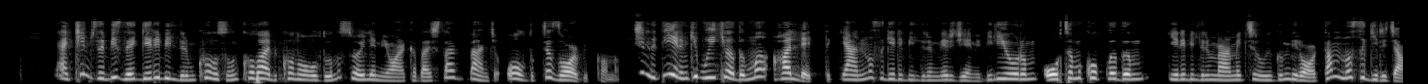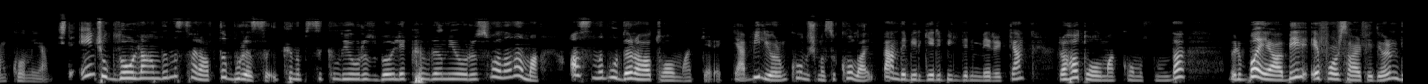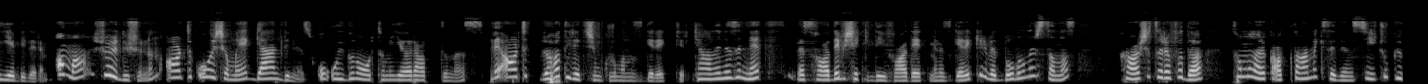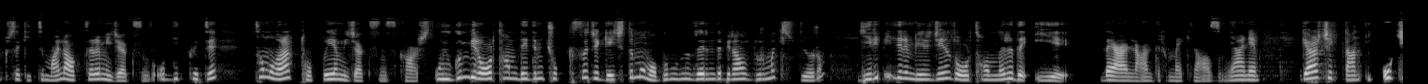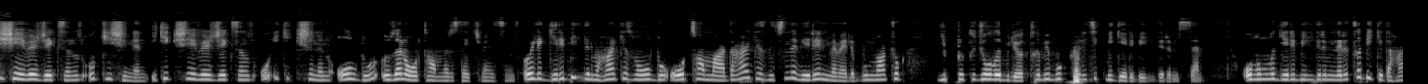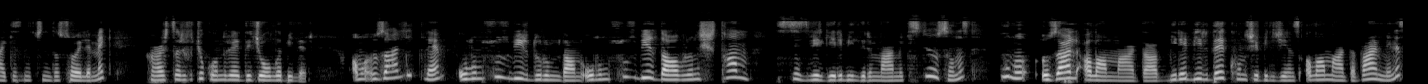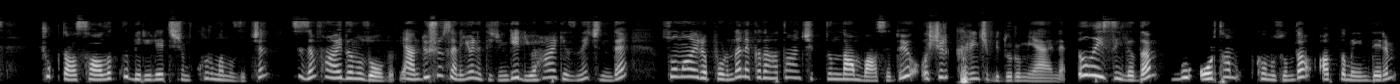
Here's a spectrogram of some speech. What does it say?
Yani kimse bize geri bildirim konusunun kolay bir konu olduğunu söylemiyor arkadaşlar. Bence oldukça zor bir konu. Şimdi diyelim ki bu iki adımı hallettik. Yani nasıl geri bildirim vereceğimi biliyorum. Ortamı kokladım. Geri bildirim vermek için uygun bir ortam. Nasıl gireceğim konuya? İşte en çok zorlandığımız tarafta burası. Ikınıp sıkılıyoruz, böyle kıvranıyoruz falan ama aslında burada rahat olmak gerek. Yani biliyorum konuşması kolay. Ben de bir geri bildirim verirken rahat olmak konusunda böyle bayağı bir efor sarf ediyorum diyebilirim. Ama şöyle düşünün artık o aşamaya geldiniz. O uygun ortamı yarattınız ve artık rahat iletişim kurmanız gerekir. Kendinizi net ve sade bir şekilde ifade etmeniz gerekir ve dolanırsanız karşı tarafa da tam olarak aktarmak istediğiniz şeyi çok yüksek ihtimalle aktaramayacaksınız. O dikkati tam olarak toplayamayacaksınız karşı. Uygun bir ortam dedim çok kısaca geçtim ama bunun üzerinde biraz durmak istiyorum. Geri bildirim vereceğiniz ortamları da iyi değerlendirmek lazım. Yani gerçekten o kişiye vereceksiniz, o kişinin, iki kişiye vereceksiniz, o iki kişinin olduğu özel ortamları seçmelisiniz. Öyle geri bildirim herkesin olduğu ortamlarda herkesin içinde verilmemeli. Bunlar çok yıpratıcı olabiliyor. Tabii bu kritik bir geri bildirimse. Olumlu geri bildirimleri tabii ki de herkesin içinde söylemek karşı tarafı çok onur edici olabilir. Ama özellikle olumsuz bir durumdan, olumsuz bir davranıştan siz bir geri bildirim vermek istiyorsanız bunu özel alanlarda, birebir de konuşabileceğiniz alanlarda vermeniz çok daha sağlıklı bir iletişim kurmanız için sizin faydanız olur. Yani düşünsene yöneticin geliyor herkesin içinde son ay raporunda ne kadar hatan çıktığından bahsediyor. Aşırı cringe bir durum yani. Dolayısıyla da bu ortam konusunda atlamayın derim.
